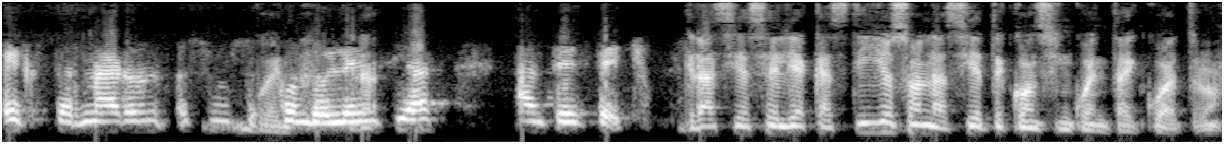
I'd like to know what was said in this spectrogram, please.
externaron sus condolencias ante este hecho. Gracias, Elia Castillo. Son las 7.54.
